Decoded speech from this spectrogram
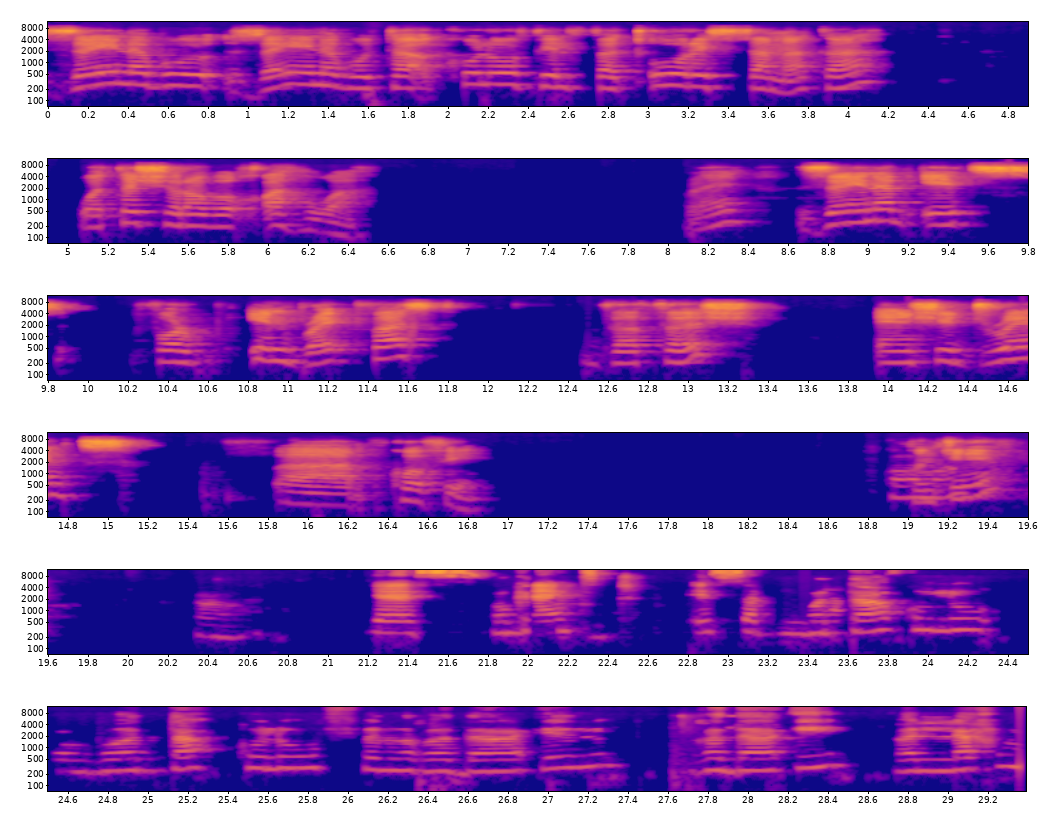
Zainabu Zainabu ta'kulu fil faturi samaka وتشرب قهوة. Right? Zainab eats for in breakfast the fish and she drinks uh, coffee. comma, Continue. ah. Yes. Okay. Next is Sabina. وتأكل وتأكل في الغداء الغداء اللحم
